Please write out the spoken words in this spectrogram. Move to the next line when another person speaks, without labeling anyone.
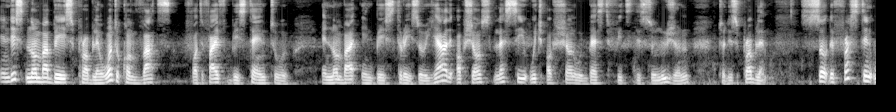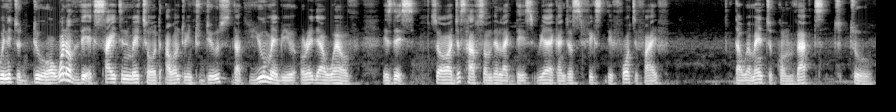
In this number base problem, we want to convert 45 base 10 to a number in base 3. So here are the options. Let's see which option will best fit the solution to this problem. So the first thing we need to do, or one of the exciting method I want to introduce that you may be already aware of, is this. So I just have something like this where I can just fix the 45 that we're meant to convert to, to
